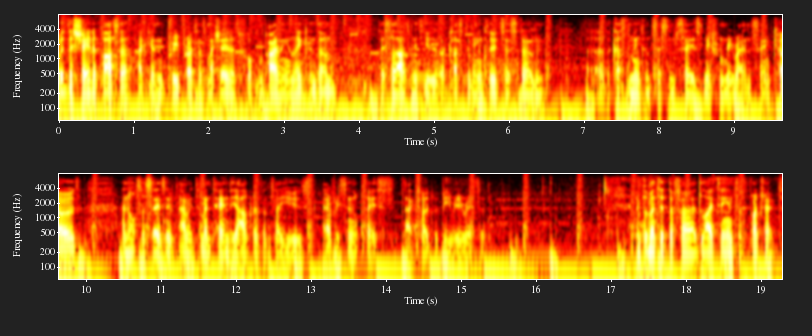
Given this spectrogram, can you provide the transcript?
With the shader parser, I can pre-process my shaders before compiling and linking them. This allows me to use a custom include system. Uh, the custom include system saves me from rewriting the same code and also saves me from having to maintain the algorithms I use every single place that code would be rewritten. Implemented deferred lighting into the project,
